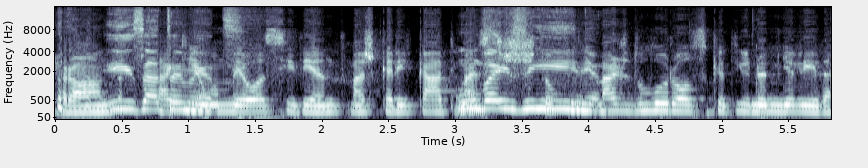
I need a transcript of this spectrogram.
Pronto, está aqui Exatamente. o meu acidente mais caricato, Um mais beijinho. estúpido e mais doloroso que eu tive na minha vida.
